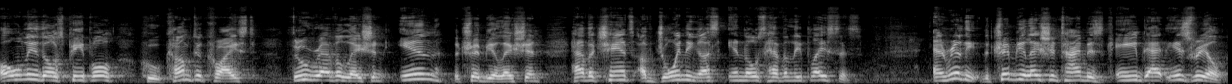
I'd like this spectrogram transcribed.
Only those people who come to Christ through revelation in the tribulation have a chance of joining us in those heavenly places. And really, the tribulation time is aimed at Israel.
